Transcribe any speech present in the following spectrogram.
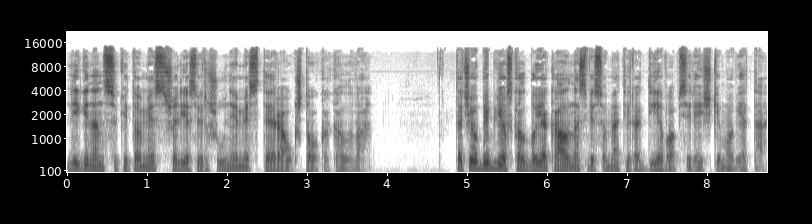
lyginant su kitomis šalies viršūnėmis, tai yra aukštoka kalva. Tačiau Biblijos kalboje kalnas visuomet yra Dievo apsireiškimo vieta.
